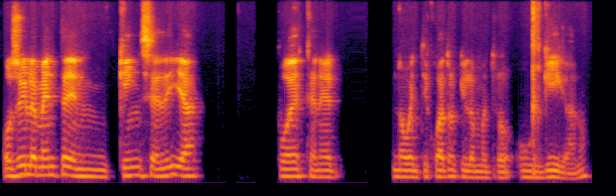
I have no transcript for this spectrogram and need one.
posiblemente en 15 días puedes tener 94 kilómetros, un giga, ¿no?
